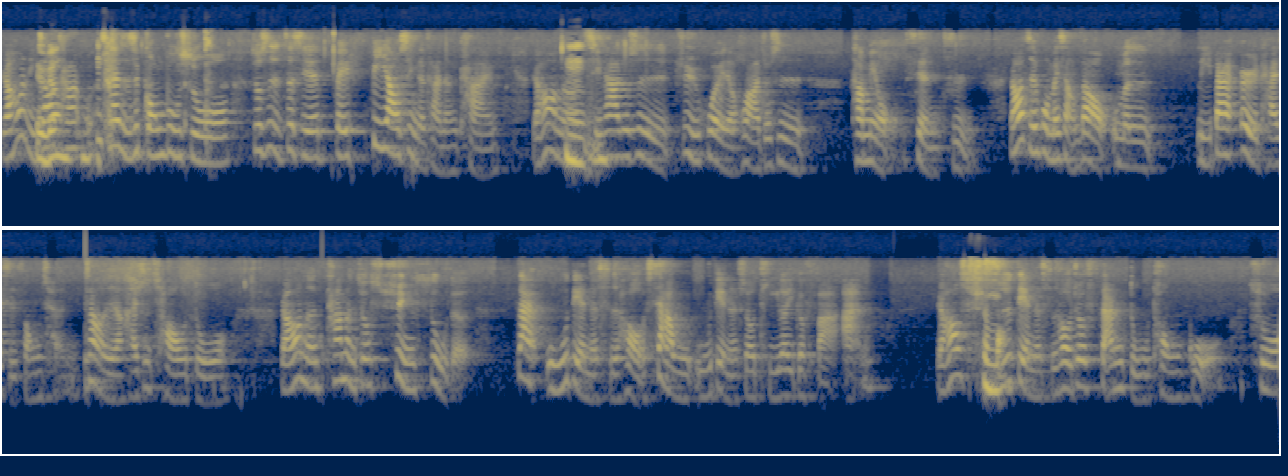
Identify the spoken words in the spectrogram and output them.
然后你知道他一开始是公布说，就是这些非必要性的才能开。然后呢，嗯、其他就是聚会的话，就是他没有限制。然后结果没想到，我们礼拜二开始封城，上的人还是超多。然后呢，他们就迅速的在五点的时候，下午五点的时候提了一个法案，然后十点的时候就三读通过。说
